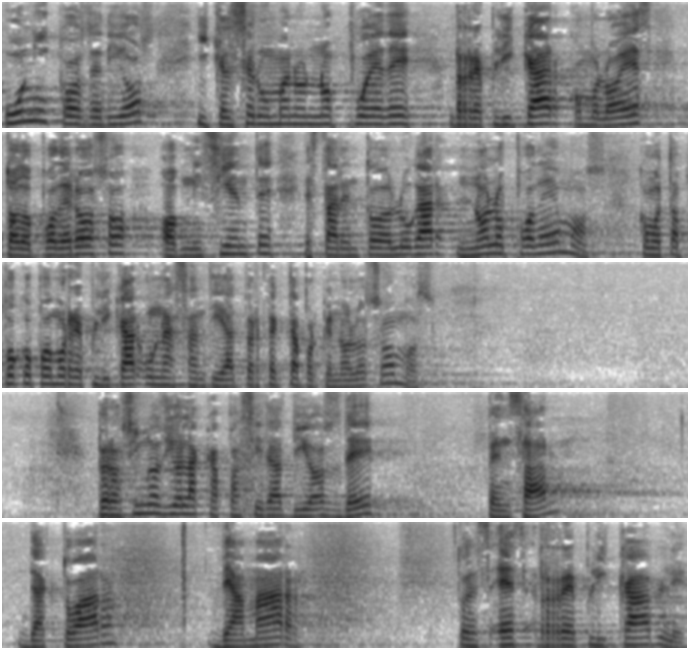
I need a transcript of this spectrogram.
únicos de Dios y que el ser humano no puede replicar como lo es todopoderoso, omnisciente, estar en todo lugar. No lo podemos, como tampoco podemos replicar una santidad perfecta porque no lo somos. Pero sí nos dio la capacidad Dios de pensar, de actuar, de amar. Entonces es replicable.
